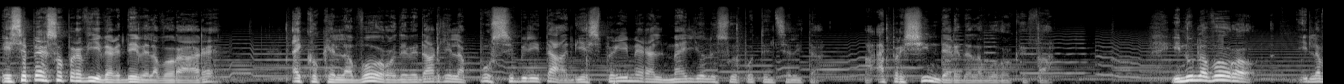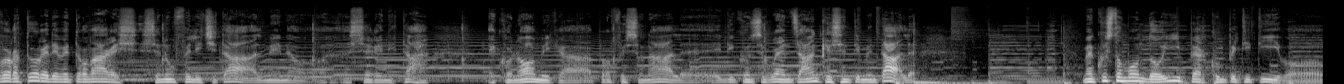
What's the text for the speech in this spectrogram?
E se per sopravvivere deve lavorare, Ecco che il lavoro deve dargli la possibilità di esprimere al meglio le sue potenzialità, ma a prescindere dal lavoro che fa. In un lavoro il lavoratore deve trovare, se non felicità, almeno eh, serenità economica, professionale e di conseguenza anche sentimentale. Ma in questo mondo ipercompetitivo,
